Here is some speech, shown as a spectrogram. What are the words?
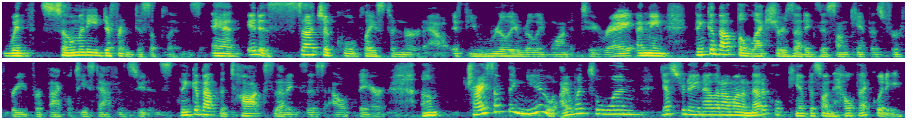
with so many different disciplines and it is such a cool place to nerd out if you really really wanted to right? I mean think about the lectures that exist on campus for free for faculty staff and students. Think about the talks that exist out there. Um, try something new. I went to one yesterday now that i'm on a medical campus on health equity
